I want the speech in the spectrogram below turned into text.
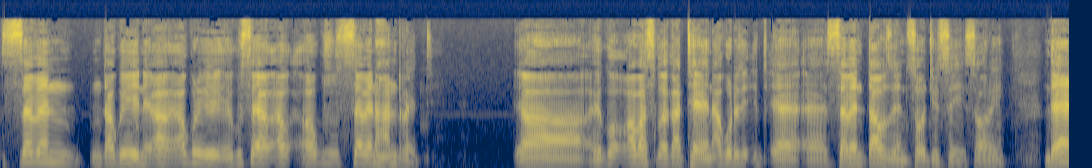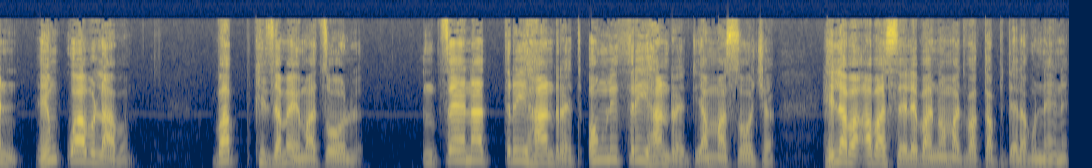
7 nta ku yini a ku ri hi ku 700 ya hi ku a va suka ka 10 a ku ri 7000 so to say sorry. Then hinkwavo lava va khidzama hi matsolo. Ntsena 300 only 300 ya masocha. Hi lava a va sele vanhu va mati va kapitela kunene.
